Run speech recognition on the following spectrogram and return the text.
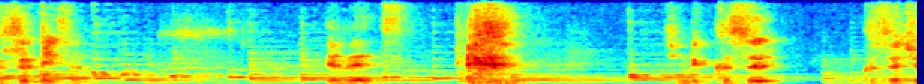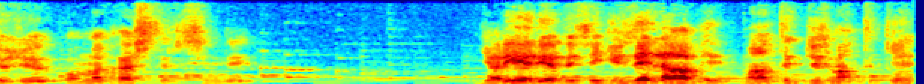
Kısır bir insan. Evet. Şimdi kısır kısır çocuğu olma kaçtır şimdi? Yarı yarıya desek 150 abi. Mantık düz mantık yani.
